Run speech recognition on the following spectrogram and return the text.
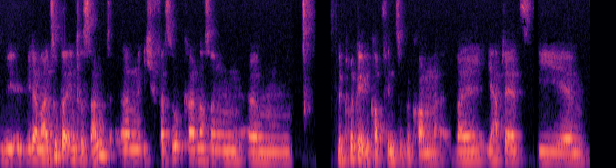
wieder mal super interessant. Ähm, ich versuche gerade noch so ein, ähm, eine Brücke im Kopf hinzubekommen, weil ihr habt ja jetzt die ähm,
